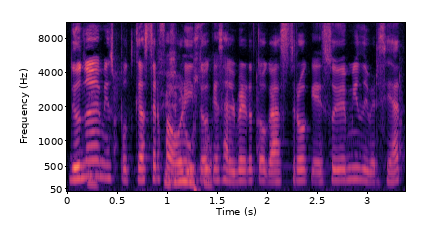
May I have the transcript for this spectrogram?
de uno de mis podcasters Sí, favoritos, que es Alberto Castro, que estudió en mi universidad.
